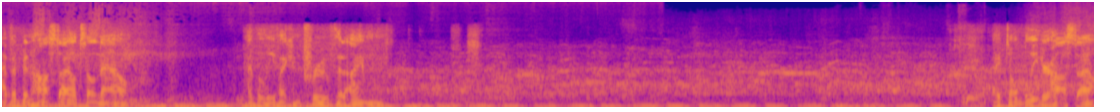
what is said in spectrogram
Haven't been hostile till now. I believe I can prove that I'm. I don't believe you're hostile.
